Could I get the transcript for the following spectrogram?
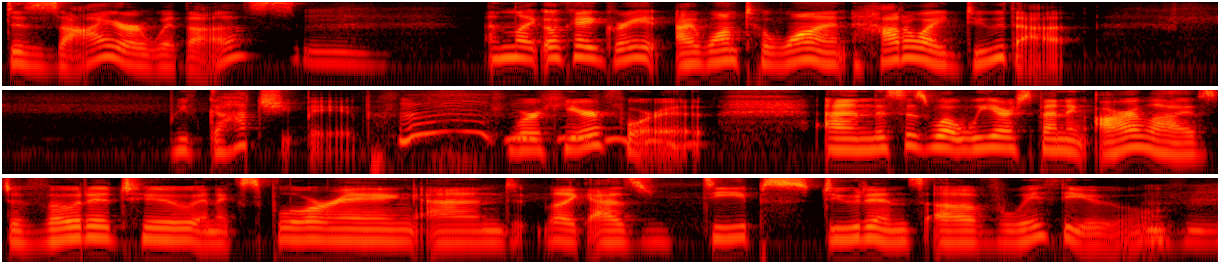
desire with us. Mm. And, like, okay, great. I want to want. How do I do that? We've got you, babe. We're here for it. And this is what we are spending our lives devoted to and exploring and like as deep students of with you mm-hmm.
